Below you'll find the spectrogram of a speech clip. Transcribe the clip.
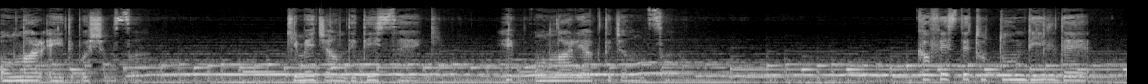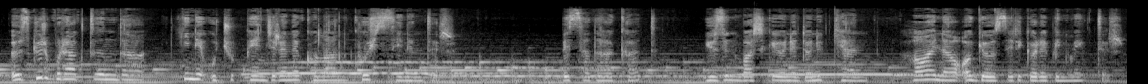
onlar eğdi başımızı. Kime can dediysek hep onlar yaktı canımızı. Kafeste tuttuğun değil de özgür bıraktığında yine uçup pencerene konan kuş senindir. Ve sadakat yüzün başka yöne dönükken hala o gözleri görebilmektir.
